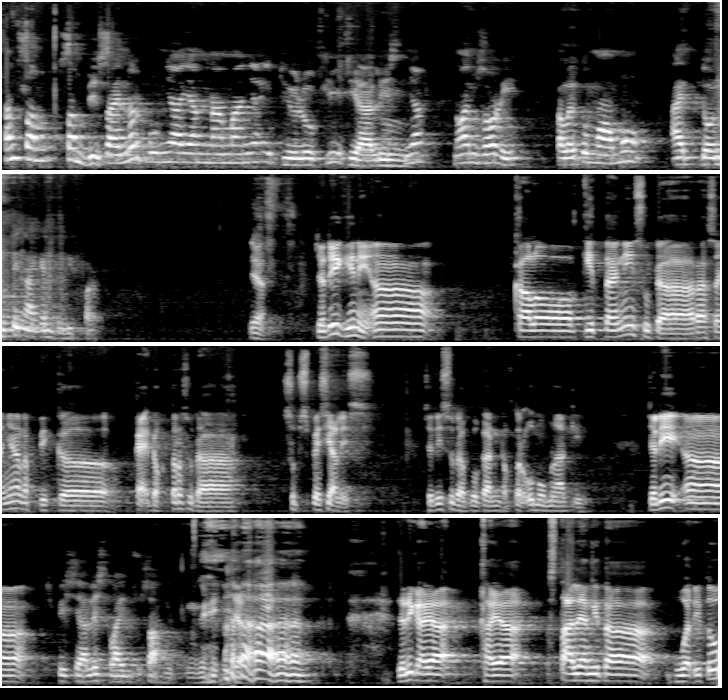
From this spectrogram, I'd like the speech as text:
Kan some, some designer punya yang namanya ideologi, idealisnya. No, I'm sorry. Kalau itu maumu, I don't think I can deliver. Ya, jadi gini, eh, kalau kita ini sudah rasanya lebih ke kayak dokter sudah subspesialis, jadi sudah bukan dokter umum lagi. Jadi, eh, Spesialis klien susah gitu. ya. jadi kayak kayak style yang kita buat itu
